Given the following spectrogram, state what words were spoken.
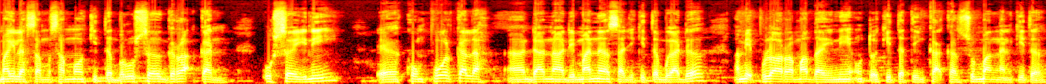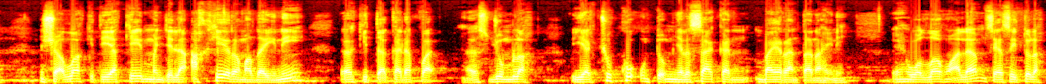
marilah sama-sama kita berusaha gerakkan usaha ini ya, kumpulkanlah uh, dana di mana saja kita berada ambil peluang Ramadan ini untuk kita tingkatkan sumbangan kita. Insyaallah kita yakin menjelang akhir Ramadan ini uh, kita akan dapat uh, sejumlah yang cukup untuk menyelesaikan bayaran tanah ini. Ya, wallahu alam, saya rasa itulah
